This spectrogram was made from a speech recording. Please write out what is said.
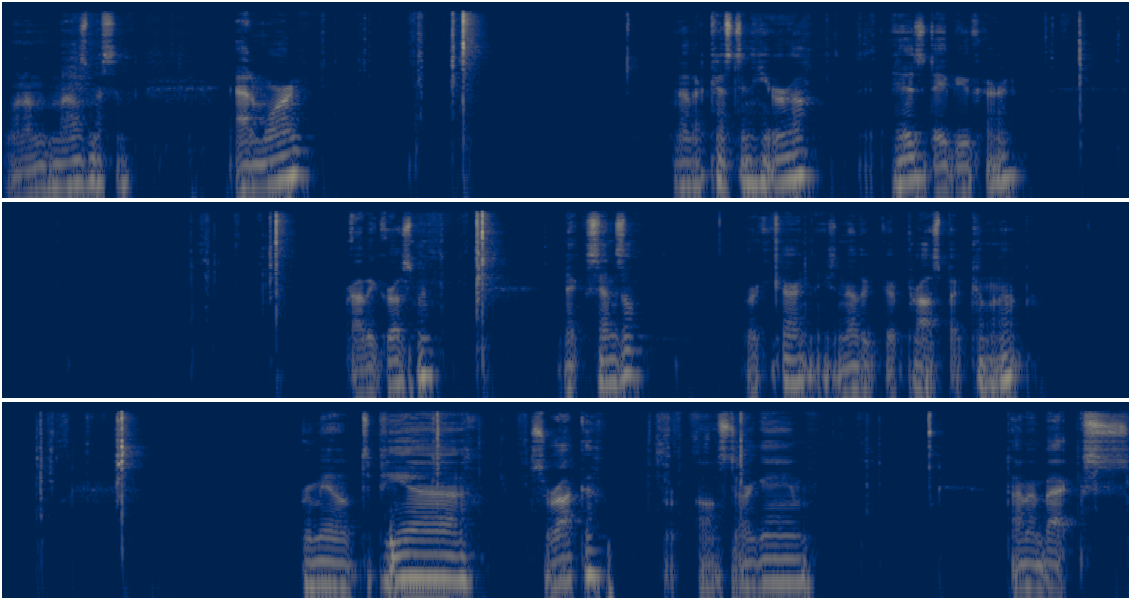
One of them I was missing. Adam Warren. Another Keston Hiura. His debut card. Robbie Grossman. Nick Senzel. Rookie card. He's another good prospect coming up. Raimel Tapia. Soroka. All-Star Game. Diamondbacks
